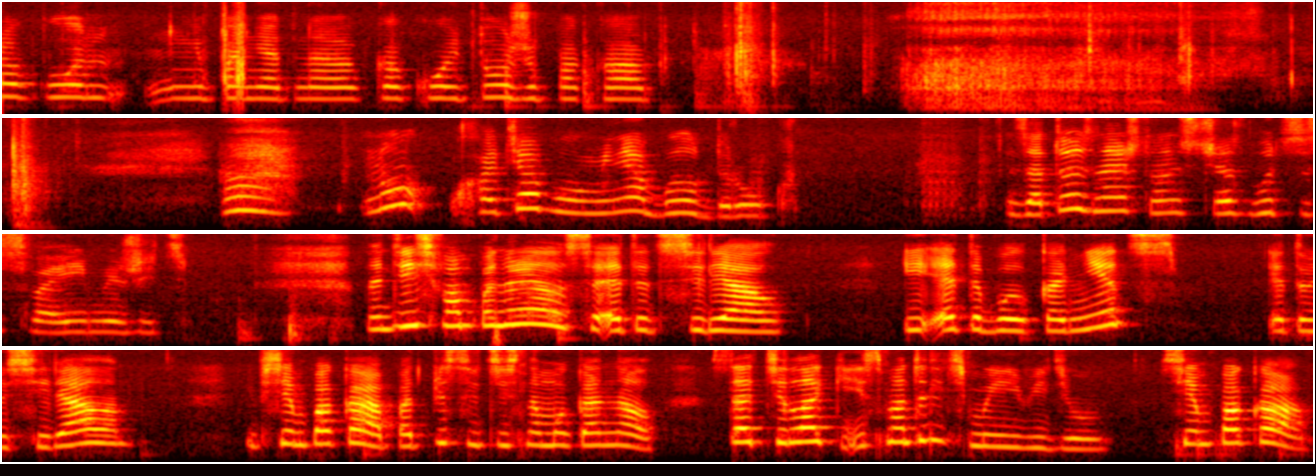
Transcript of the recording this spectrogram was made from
Дракон, непонятно какой, тоже пока. Ну, хотя бы у меня был друг. Зато я знаю, что он сейчас будет со своими жить. Надеюсь, вам понравился этот сериал. И это был конец этого сериала. И всем пока. Подписывайтесь на мой канал. Ставьте лайки и смотрите мои видео. Всем пока.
